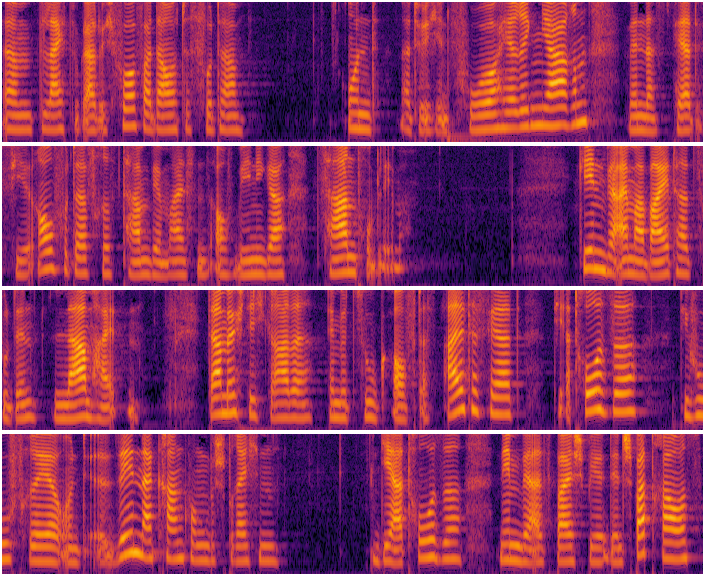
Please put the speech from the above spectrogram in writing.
ähm, vielleicht sogar durch vorverdautes Futter. Und natürlich in vorherigen Jahren wenn das Pferd viel Raufutter frisst, haben wir meistens auch weniger Zahnprobleme. Gehen wir einmal weiter zu den Lahmheiten. Da möchte ich gerade in Bezug auf das alte Pferd die Arthrose, die Hufrehe und äh, Sehnenerkrankungen besprechen. Die Arthrose nehmen wir als Beispiel den Spatt raus.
